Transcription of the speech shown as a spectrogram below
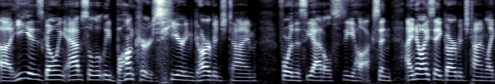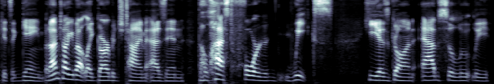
uh, he is going absolutely bonkers here in garbage time for the Seattle Seahawks. And I know I say garbage time like it's a game, but I'm talking about like garbage time as in the last four weeks. He has gone absolutely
